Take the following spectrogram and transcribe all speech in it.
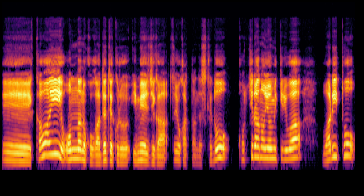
えー、可愛い女の子が出てくるイメージが強かったんですけど、こちらの読み切りは割と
